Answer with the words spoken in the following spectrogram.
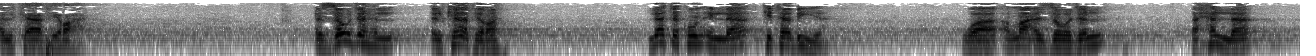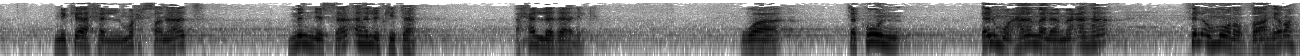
الكافرة. الزوجة الكافرة لا تكون إلا كتابية. والله عز وجل أحل نكاح المحصنات من نساء أهل الكتاب. أحل ذلك. وتكون المعاملة معها في الأمور الظاهرة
